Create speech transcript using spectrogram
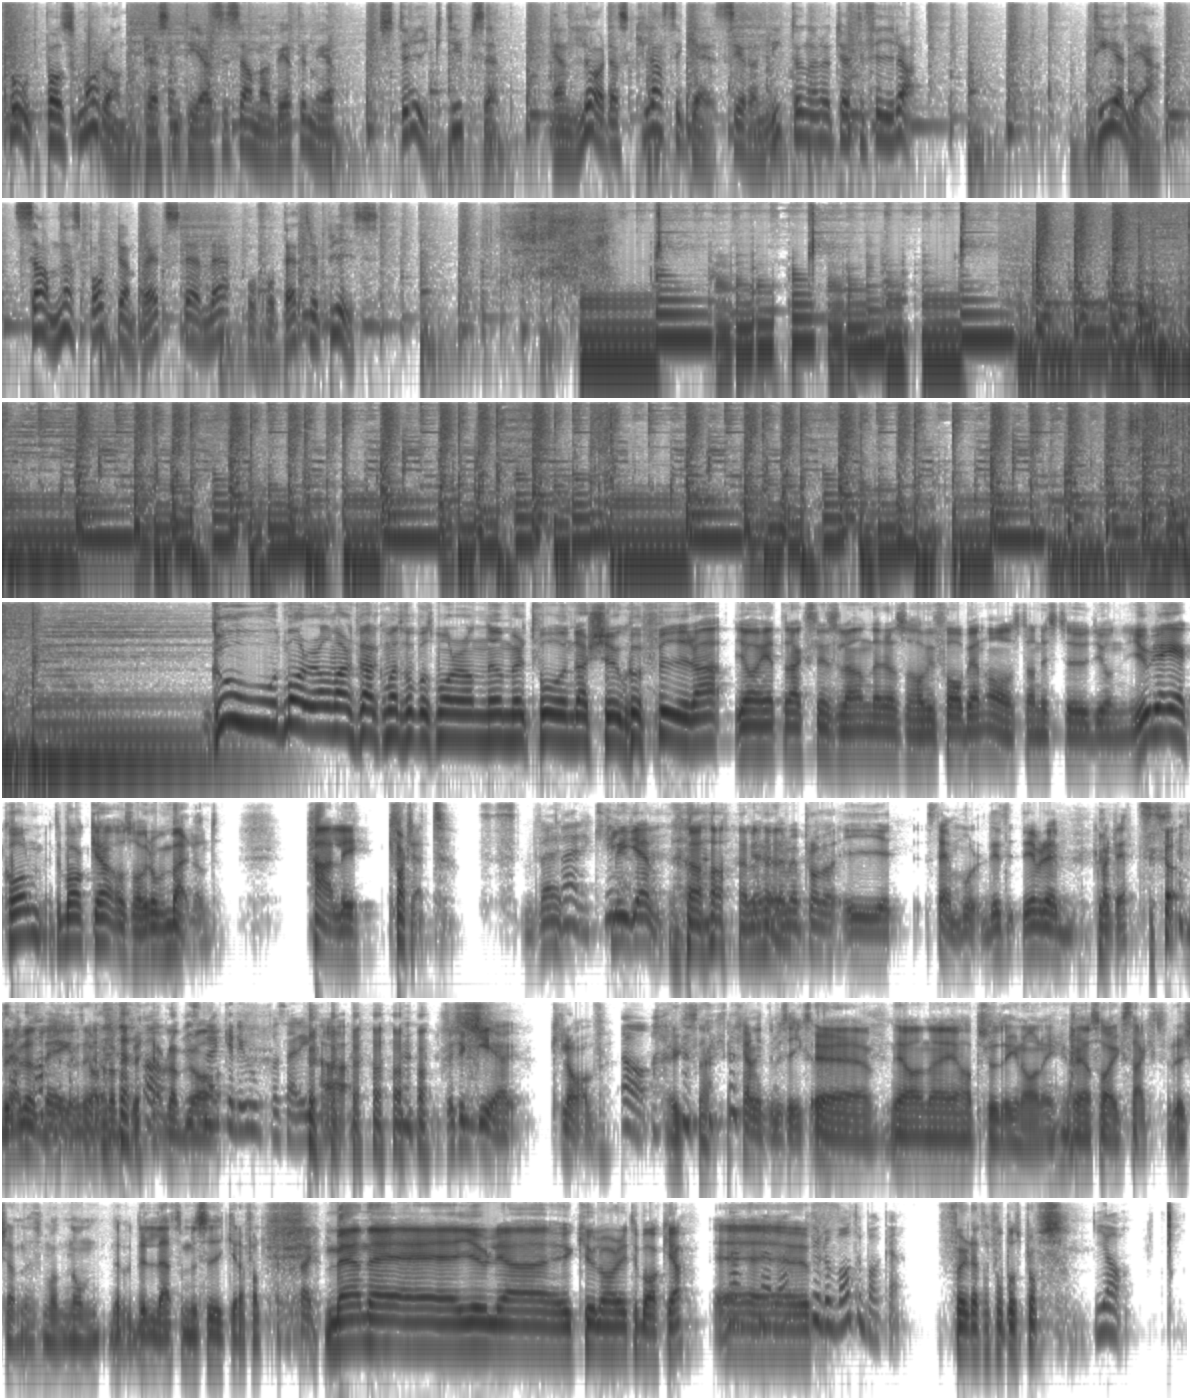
Fotbollsmorgon presenteras i samarbete med Stryktipset, en lördagsklassiker sedan 1934. Telia, samla sporten på ett ställe och få bättre pris. Och varmt välkomna till Fotbollsmorgon nummer 224. Jag heter Axel Insulander och så har vi Fabian Ahlstrand i studion. Julia Ekholm är tillbaka och så har vi Robin Berglund. Härlig kvartett. Verkligen. Ja, eller När hur? man pratar i stämmor. Det, det är väl kvartett. Ja, det är väl jävla, Ja, jävla vi bra. snackade ihop oss här innan. Ja. Jag kör G-klav. Ja. Exakt. Kan inte musik så. Eh, ja, nej, jag har absolut ingen aning. Men jag sa exakt för det kändes som att någon, det, det lät som musik i alla fall. Tack. Men eh, Julia, kul att ha dig tillbaka. Tack snälla, Eh, kul att vara tillbaka. För detta fotbollsproffs. Ja.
